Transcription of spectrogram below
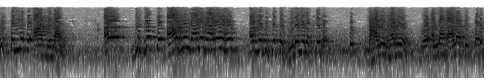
کس کے لیے تو آگ میں ڈالے اور جس وقت آگ میں ڈالے جا رہے ہیں، اور وہ جس وقت جھیلے میں رکھے گئے، تو بھاگے بھاگے وہ اللہ تعالیٰ کی طرف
